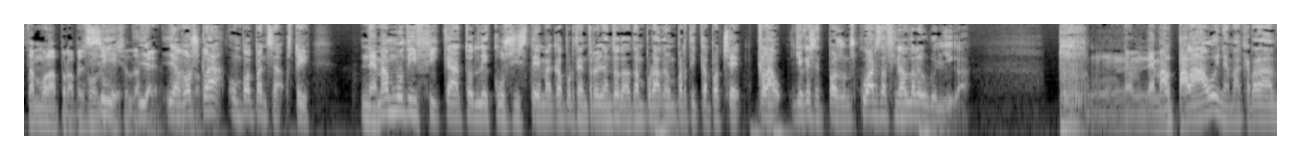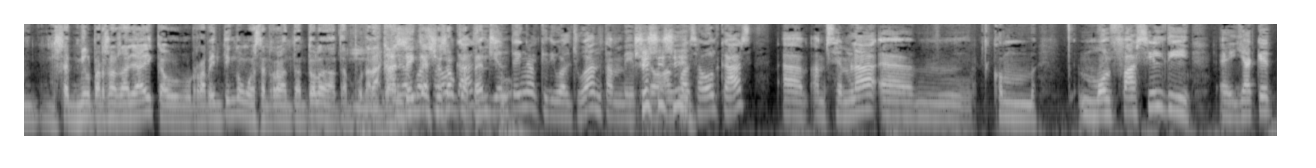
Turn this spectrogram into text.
està molt a prop, és molt sí, difícil de fer. ll- Llavors, clar, un pot pensar, hosti, anem a modificar tot l'ecosistema que portem treballant tota la temporada en un partit que pot ser clau. Jo què sé, et poso uns quarts de final de l'Eurolliga. Anem al Palau i anem a quedar 7.000 persones allà i que ho rebentin com ho estan rebentant tota la temporada. En Entenc que això és el que cas, penso. Jo entenc el que diu el Joan, també, Sí, però sí, sí. en qualsevol cas eh, em sembla eh, com molt fàcil dir eh, hi ha aquest,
